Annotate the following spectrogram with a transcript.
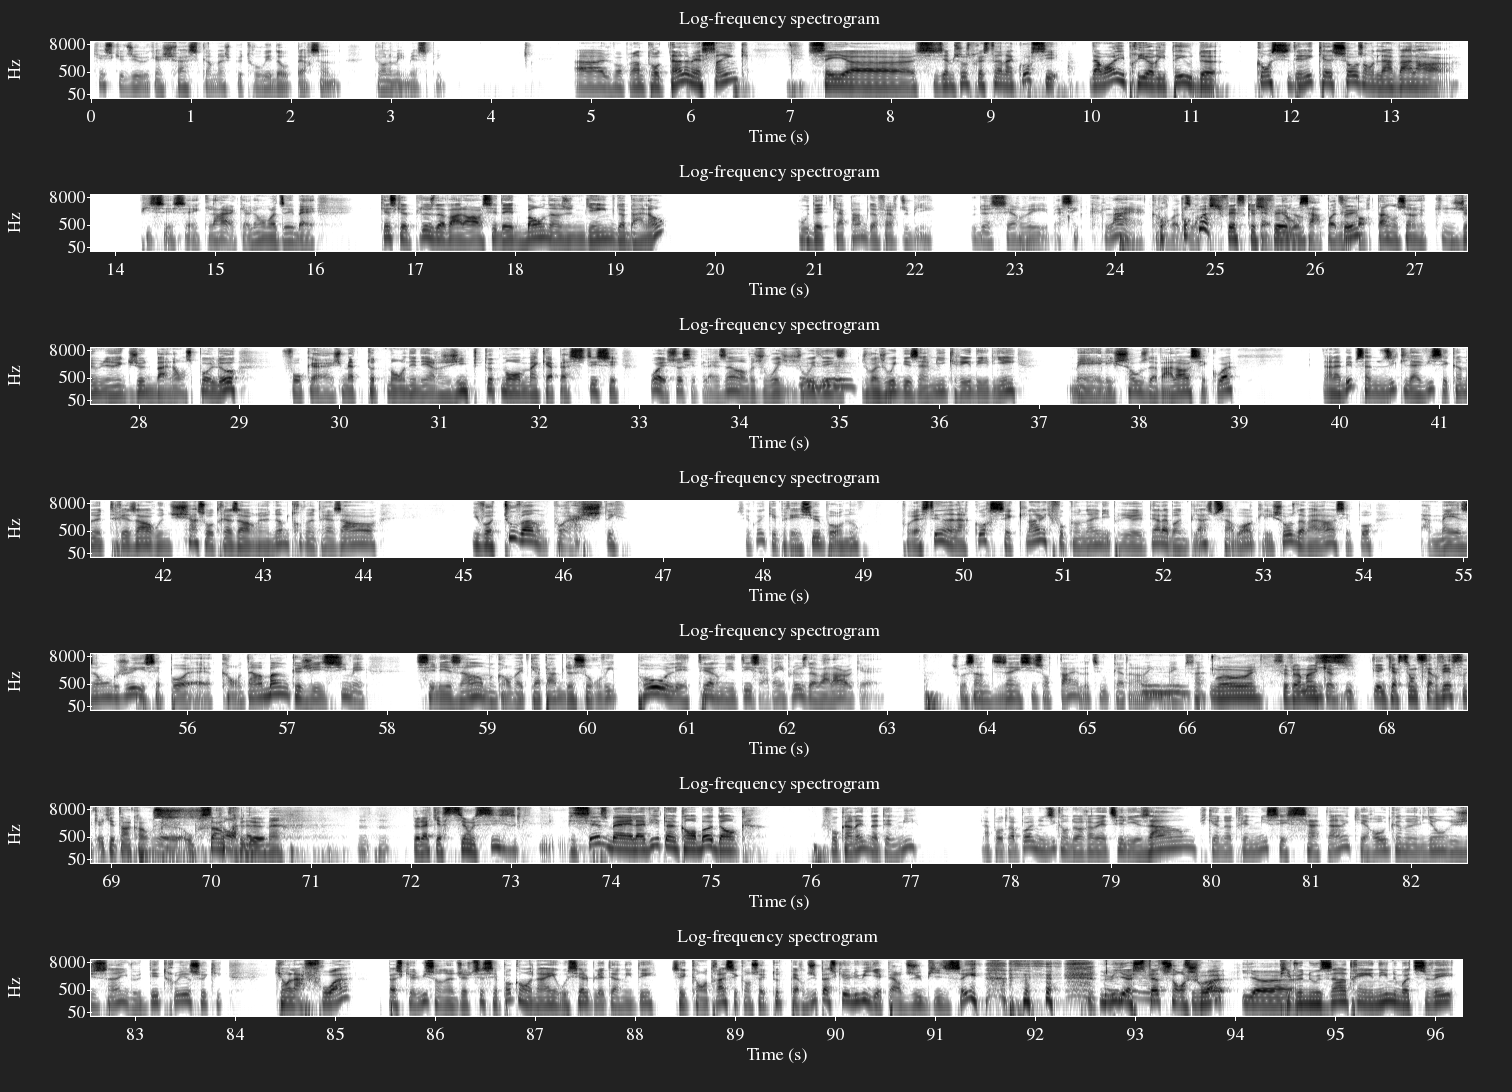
qu'est-ce que Dieu veut que je fasse? Comment je peux trouver d'autres personnes qui ont le même esprit? Euh, je vais prendre trop de temps, là, mais cinq, c'est euh, sixième chose pour rester dans la course, c'est d'avoir les priorités ou de considérer quelles choses ont de la valeur. Puis c'est c'est clair que là, on va dire, ben, qu'est-ce qui a de plus de valeur? C'est d'être bon dans une game de ballon ou d'être capable de faire du bien ou de servir? Ben, c'est clair Pour- va pourquoi dire. je fais ce que je Ben fais non, là? ça n'a pas d'importance. Un, un jeu, un jeu de ballon, c'est pas là. Faut que je mette toute mon énergie puis toute mon, ma capacité. C'est ouais, ça c'est plaisant. On va jouer, jouer des, je vais jouer avec des amis, créer des liens. Mais les choses de valeur, c'est quoi? Dans la Bible, ça nous dit que la vie, c'est comme un trésor, une chasse au trésor. Un homme trouve un trésor, il va tout vendre pour acheter. C'est quoi qui est précieux pour nous? Pour rester dans la course, c'est clair qu'il faut qu'on ait les priorités à la bonne place, puis savoir que les choses de valeur, c'est pas la maison que j'ai, c'est pas euh, le compte en banque que j'ai ici, mais c'est les âmes qu'on va être capable de sauver pour l'éternité. Ça a bien plus de valeur que 70 ans ici sur Terre, là, ou 80, même 100. Oui, oui, oui. C'est vraiment une, question de service hein, qui est encore euh, au centre de, la question ici. Puis 6, ben, la vie est un combat, donc il faut connaître notre ennemi. L'apôtre Paul nous dit qu'on doit revêtir les armes, puis que notre ennemi, c'est Satan, qui rôde comme un lion rugissant. Il veut détruire ceux qui, qui ont la foi, parce que lui, son objectif, c'est pas qu'on aille au ciel pour l'éternité. C'est le contraire, c'est qu'on soit tous perdus, parce que lui, il est perdu, puis il sait. lui, il a fait son Tu choix. vois, il y a, Puis il veut nous entraîner, nous motiver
